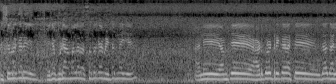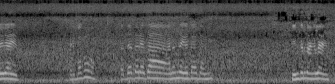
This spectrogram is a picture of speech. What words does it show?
अशा प्रकारे ह्याच्या पुढे आम्हाला रस्ता तर काय भेटत नाही आहे आणि आमचे हार्डकोर ट्रेकर असे उदास झालेले आहेत. तरी बघू. सध्या तर याचा आनंद घेत आहोत आम्ही. सीन तर चांगला आहे.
